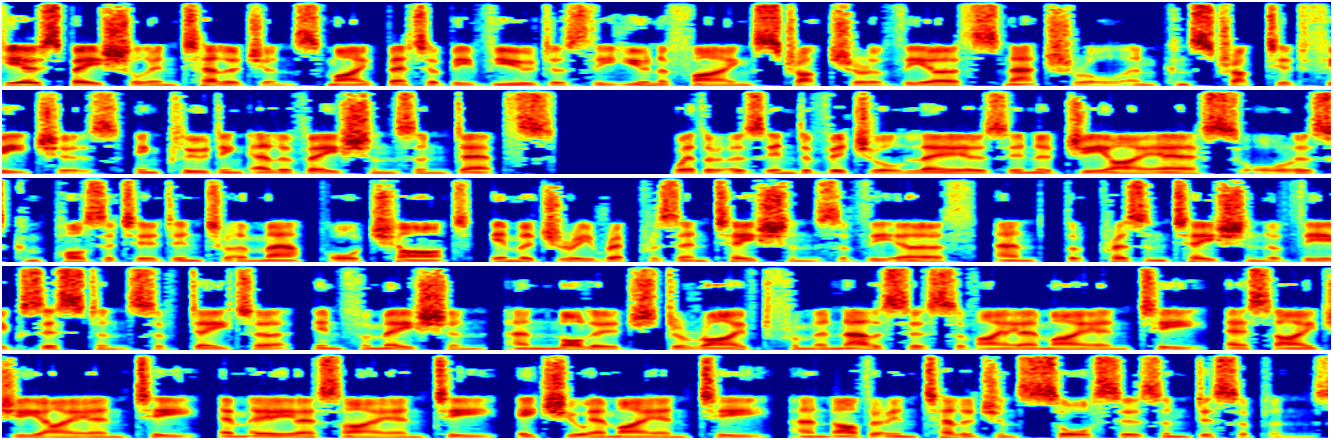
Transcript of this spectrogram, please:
Geospatial intelligence might better be viewed as the unifying structure of the Earth's natural and constructed features including elevations and depths, whether as individual layers in a GIS or as composited into a map or chart, imagery representations of the Earth, and, the presentation of the existence of data, information, and knowledge derived from analysis of IMINT, SIGINT, MASINT, HUMINT, and other intelligence sources and disciplines.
